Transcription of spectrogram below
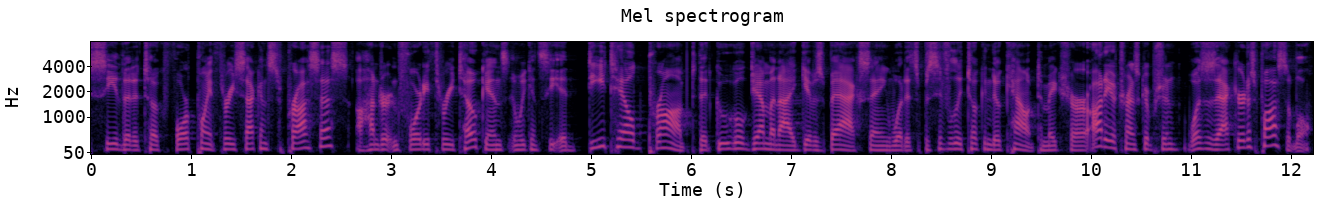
see that it took 4.3 seconds to process, 143 tokens, and we can see a detailed prompt that Google Gemini gives back saying what it specifically took into account to make sure our audio transcription was as accurate as possible.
